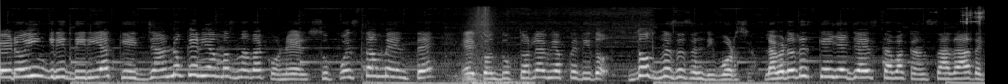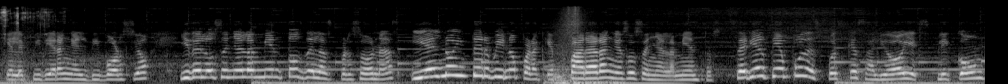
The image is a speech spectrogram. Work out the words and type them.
pero Ingrid diría que ya no quería más nada con él. Supuestamente el conductor le había pedido dos veces el divorcio. La verdad es que ella ya estaba cansada de que le pidieran el divorcio y de los señalamientos de las personas y él no intervino para que pararan esos señalamientos. Sería tiempo después que salió y explicó un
